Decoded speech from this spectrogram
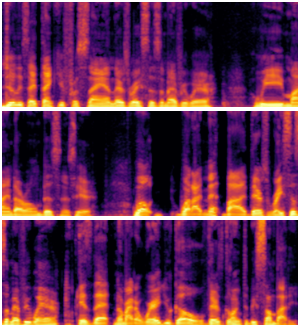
Julie say, thank you for saying there's racism everywhere. We mind our own business here. Well, what I meant by there's racism everywhere is that no matter where you go, there's going to be somebody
